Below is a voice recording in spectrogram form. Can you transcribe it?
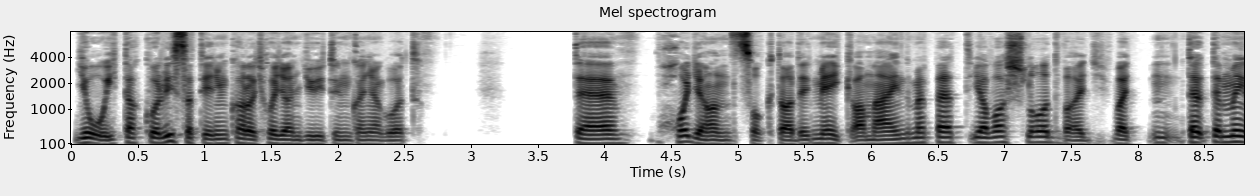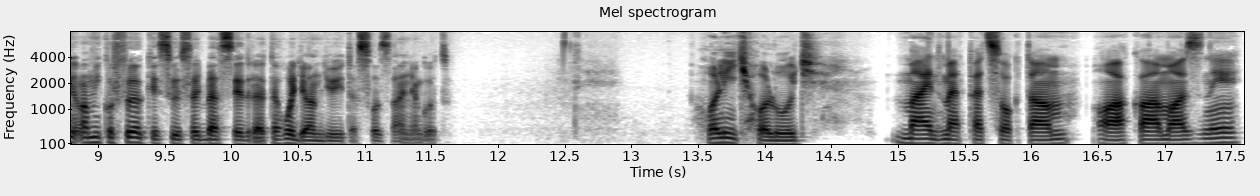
Jó, itt akkor visszatérjünk arra, hogy hogyan gyűjtünk anyagot. Te hogyan szoktad? Melyik a mindmap-et javaslod, vagy, vagy te, te amikor fölkészülsz egy beszédre, te hogyan gyűjtesz hozzá anyagot? Hol így, hol úgy. Mindmap-et szoktam alkalmazni,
